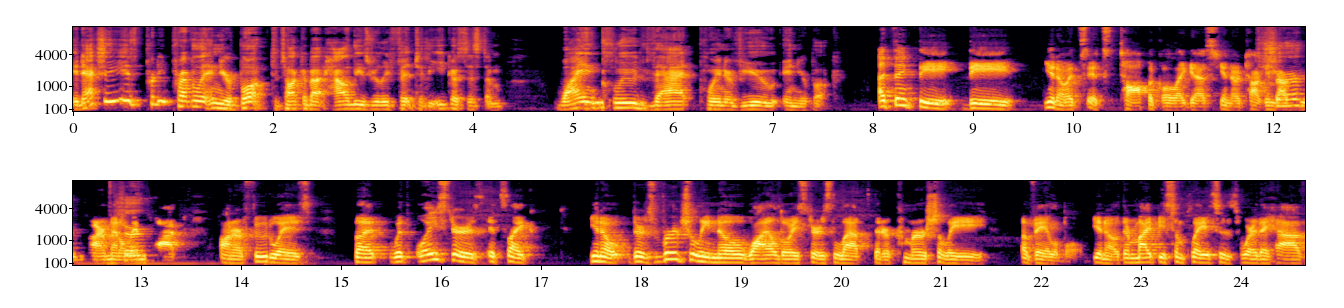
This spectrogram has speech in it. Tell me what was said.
it actually is pretty prevalent in your book to talk about how these really fit into the ecosystem. Why include that point of view in your book? I think the the you know it's it's topical, I guess. You know, talking Sure, about the environmental sure. impact on our foodways, but with oysters, it's like you know, there's virtually no wild oysters left that are commercially available. You know, there might be some places where they have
